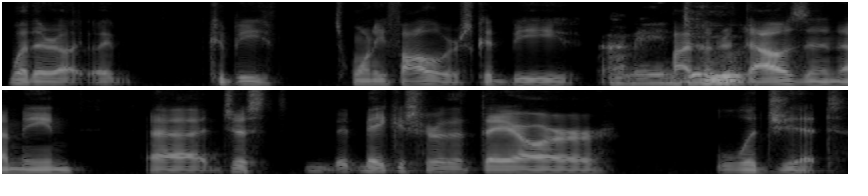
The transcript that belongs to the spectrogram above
whether like, could be 20 followers, could be I mean, five dude, hundred thousand. I mean, uh, just making sure that they are legit.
